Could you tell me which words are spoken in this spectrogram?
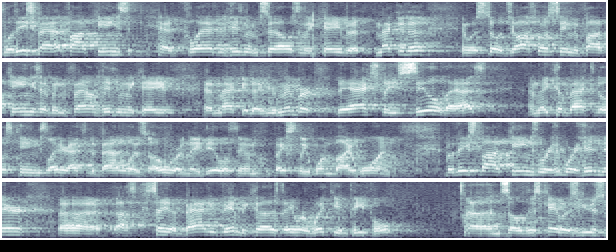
Well, these five kings had fled and hidden themselves in the cave at Makkedah, and was still Joshua, seeing the five kings had been found hidden in the cave at. If you remember, they actually seal that, and they come back to those kings later after the battle is over, and they deal with them basically one by one. But these five kings were, were hidden there. Uh, I say a bad event because they were wicked people. Uh, and so this cave was used,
